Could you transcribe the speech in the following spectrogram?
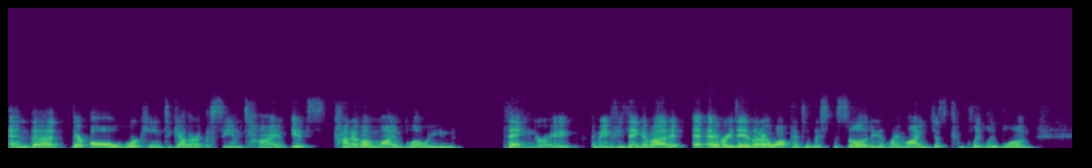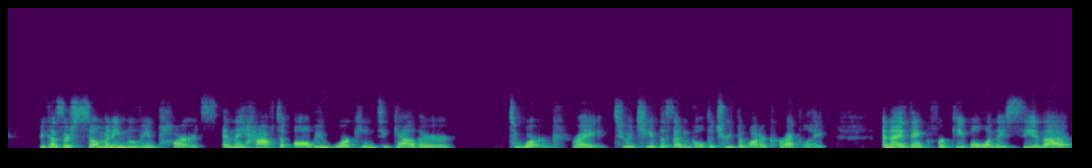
and that they're all working together at the same time, it's kind of a mind blowing thing, right? I mean, if you think about it, every day that I walk into this facility, my mind just completely blown because there's so many moving parts and they have to all be working together to work, right? To achieve this end goal, to treat the water correctly. And I think for people, when they see that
